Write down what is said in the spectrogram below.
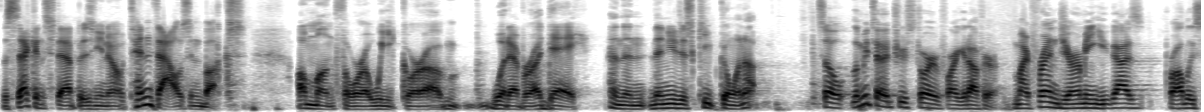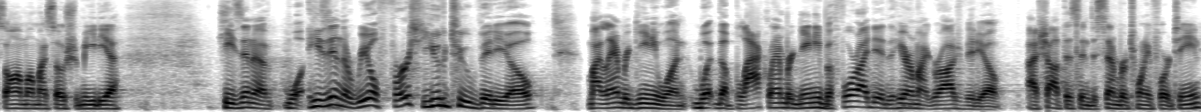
The second step is, you know, 10,000 bucks a month or a week or a whatever a day and then then you just keep going up so let me tell you a true story before i get off here my friend jeremy you guys probably saw him on my social media he's in a well, he's in the real first youtube video my lamborghini one what the black lamborghini before i did the here in my garage video i shot this in december 2014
